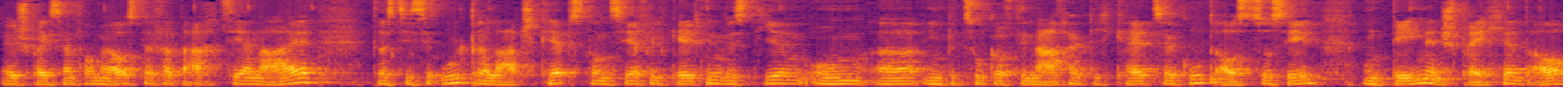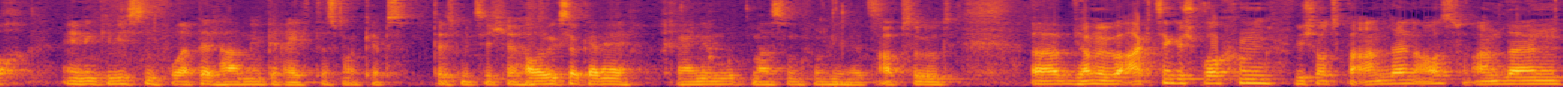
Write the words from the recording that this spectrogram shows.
ich spreche es einfach mal aus, der Verdacht sehr nahe, dass diese Ultra-Large Caps dann sehr viel Geld investieren, um äh, in Bezug auf die Nachhaltigkeit sehr gut auszusehen und dementsprechend auch einen gewissen Vorteil haben im Bereich der Small Caps. Das mit Sicherheit. Aber wie gesagt, eine reine Mutmaßung von mir jetzt. Absolut. Äh, wir haben über Aktien gesprochen. Wie schaut es bei Anleihen aus? Anleihen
